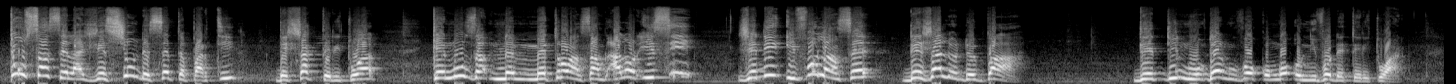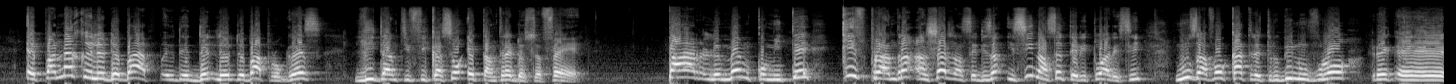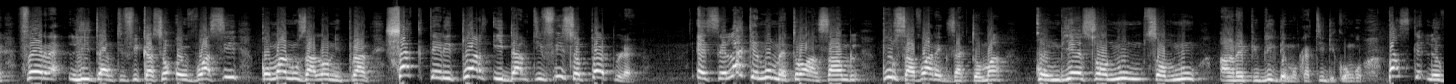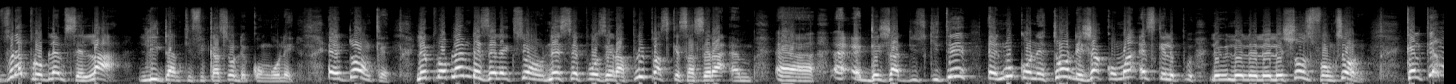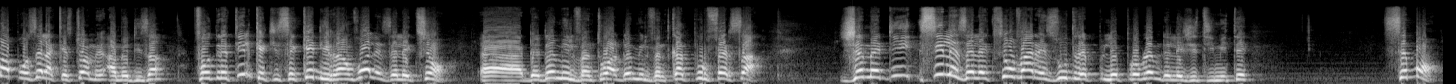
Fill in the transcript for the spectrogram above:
Tout ça, c'est la gestion de cette partie de chaque territoire que nous mettrons ensemble. Alors ici, j'ai dit, il faut lancer déjà le débat d'un nouveau Congo au niveau des territoires. Et pendant que le débat, progresse, l'identification est en train de se faire par le même comité qui se prendra en charge en se disant, ici dans ce territoire ici, nous avons quatre tribus, nous voulons euh, faire l'identification et voici comment nous allons y prendre. Chaque territoire identifie ce peuple. Et c'est là que nous mettrons ensemble pour savoir exactement combien sommes-nous sommes en République démocratique du Congo? Parce que le vrai problème, c'est là l'identification des Congolais. Et donc, le problème des élections ne se posera plus parce que ça sera euh, euh, déjà discuté et nous connaîtrons déjà comment est-ce que les choses fonctionnent. Quelqu'un m'a posé la question en me, disant, faudrait-il que Tshisekedi renvoie les élections euh, de 2023 à 2024 pour faire ça? Je me dis, si les élections vont résoudre les problèmes de légitimité, c'est bon.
